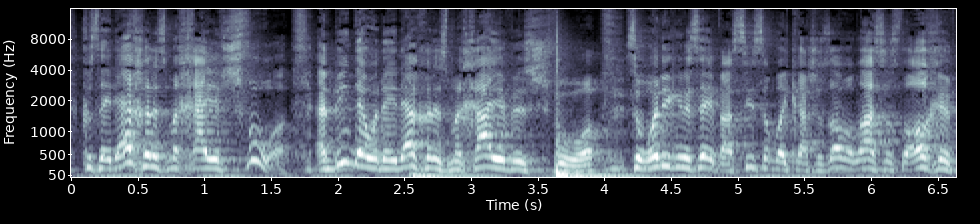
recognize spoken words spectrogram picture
because Eid Echad is mechayev shvua, and being that with Eid Echad is mechayev is shvua. So what are you going to say? If I see something like kasha zamam, lasas la'achiv,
